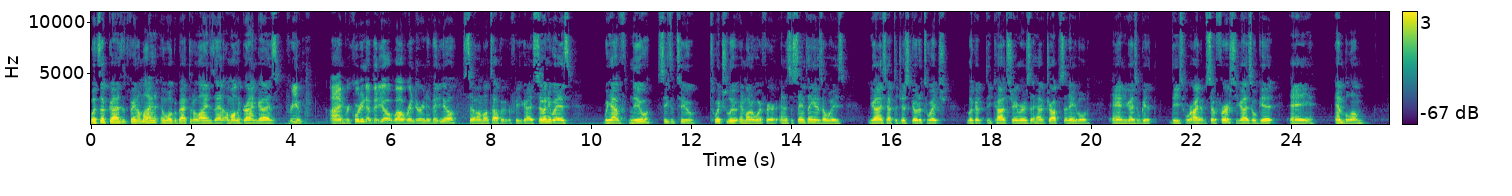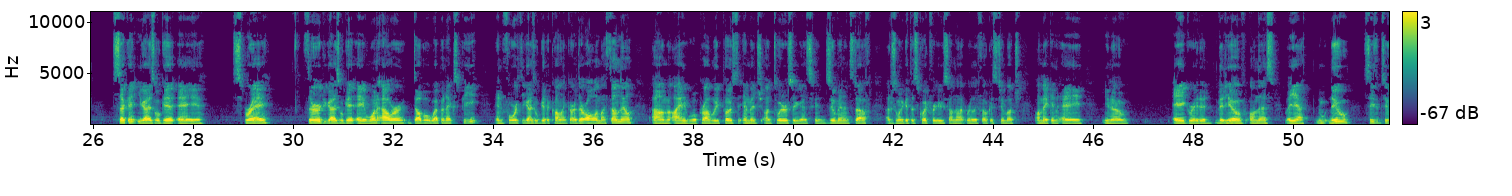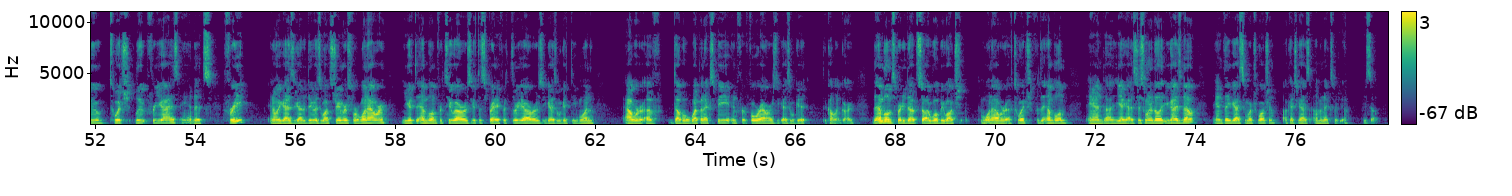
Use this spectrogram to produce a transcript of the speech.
What's up guys, it's PhantomLion and welcome back to the Lion's Den. I'm on the grind guys for you. I'm recording a video while rendering a video, so I'm on top of it for you guys. So anyways, we have new Season 2 Twitch loot in Modern Warfare, and it's the same thing as always. You guys have to just go to Twitch, look at the COD streamers that have drops enabled, and you guys will get these four items. So first, you guys will get a emblem. Second, you guys will get a spray Third, you guys will get a one hour double weapon XP. And fourth, you guys will get a calling card. They're all on my thumbnail. Um, I will probably post the image on Twitter so you guys can zoom in and stuff. I just want to get this quick for you so I'm not really focused too much on making a, you know, A-graded video on this. But yeah, new Season 2 Twitch loot for you guys, and it's free. And all you guys got to do is watch streamers for one hour you get the emblem for two hours, you get the spray. For three hours, you guys will get the one hour of double weapon XP. And for four hours, you guys will get the calling card. The emblem's pretty dope, so I will be watching one hour of Twitch for the emblem. And uh, yeah, guys, just wanted to let you guys know. And thank you guys so much for watching. I'll catch you guys on my next video. Peace out.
